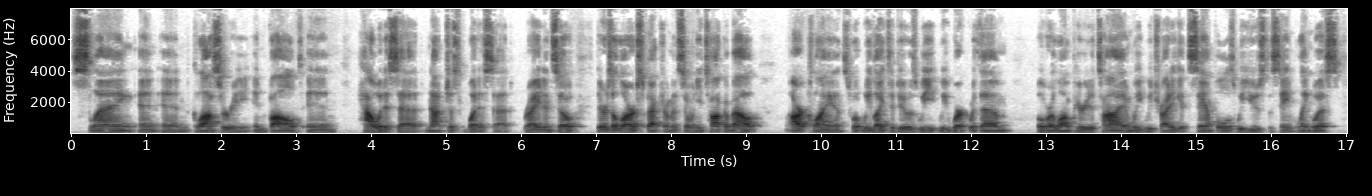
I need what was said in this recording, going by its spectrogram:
slang and, and glossary involved in how it is said, not just what is said, right? And so there's a large spectrum. And so when you talk about our clients, what we like to do is we we work with them over a long period of time. We, we try to get samples. We use the same linguists.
